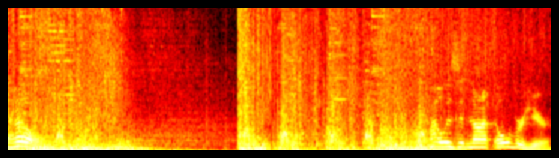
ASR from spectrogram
Hell? How is it not over here?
